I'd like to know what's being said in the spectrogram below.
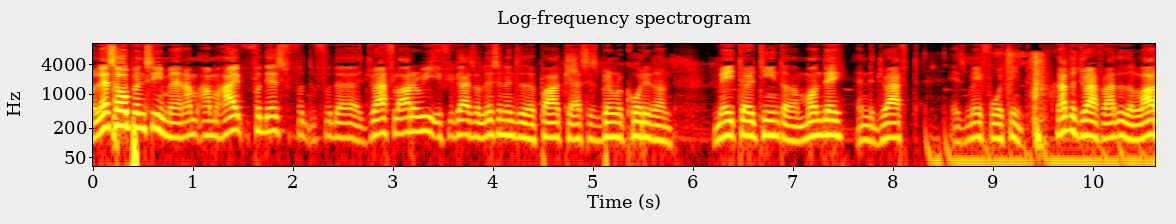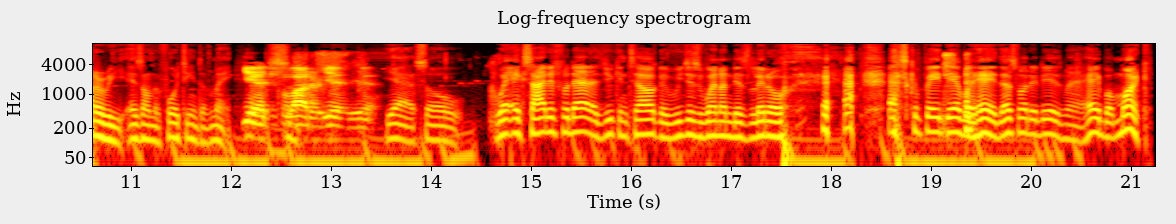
but let's hope and see, man. I'm I'm hyped for this for the, for the draft lottery. If you guys are listening to the podcast, it's been recorded on May 13th on a Monday, and the draft is May 14th. Not the draft, rather the lottery is on the 14th of May. Yeah, just so, lottery. Yeah, yeah. Yeah, so we're excited for that, as you can tell, because we just went on this little escapade there. But hey, that's what it is, man. Hey, but Mark,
